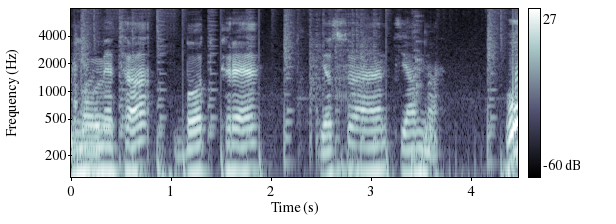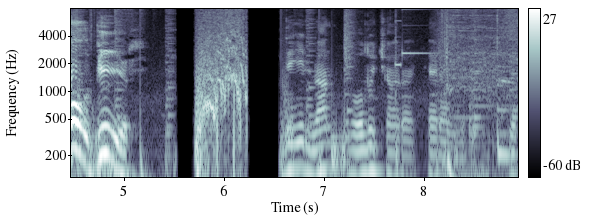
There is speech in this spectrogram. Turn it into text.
New meta, bot pre, Yasuo and Yanna. Vol 1. Değil lan, Vol'u çağır herhalde. Dur.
